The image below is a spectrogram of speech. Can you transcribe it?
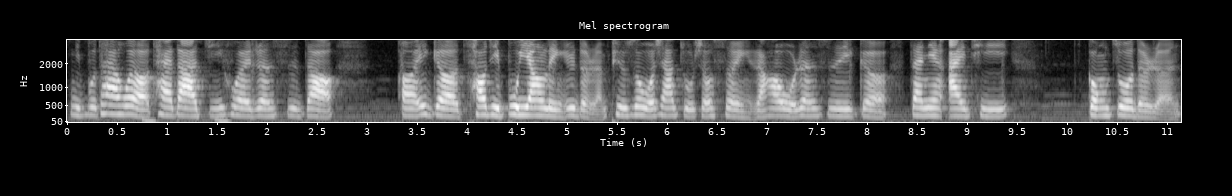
你不太会有太大机会认识到，呃，一个超级不一样领域的人。譬如说，我现在主修摄影，然后我认识一个在念 IT。工作的人，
